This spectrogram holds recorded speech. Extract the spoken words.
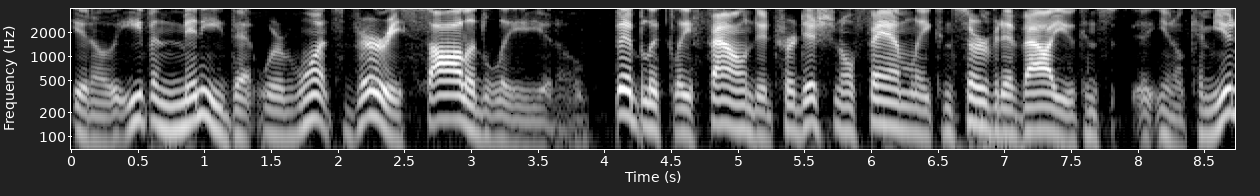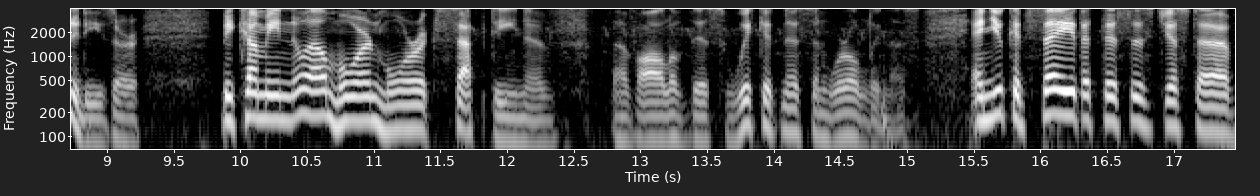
you know, even many that were once very solidly, you know, biblically founded, traditional family, conservative value, cons- uh, you know, communities are becoming, well, more and more accepting of, of all of this wickedness and worldliness. And you could say that this is just a,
